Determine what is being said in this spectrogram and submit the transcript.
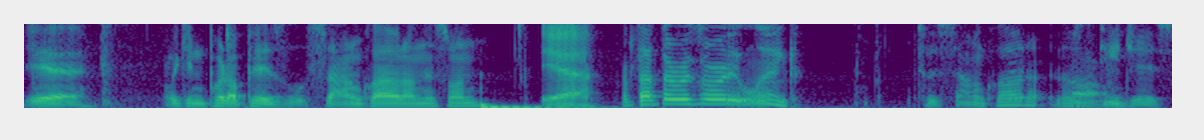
Yeah, we can put up his SoundCloud on this one. Yeah. I thought there was already a link. To his SoundCloud? That was Oh. DJs.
